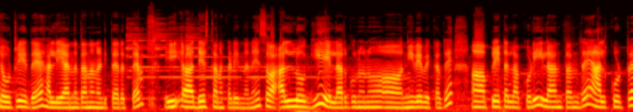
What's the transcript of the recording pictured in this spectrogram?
ಚೌಟ್ರಿ ಇದೆ, ಅಲ್ಲಿ ಅನ್ನದಾನ ನಡೀತಾ ಇರುತ್ತೆ, ಈ ದೇವಸ್ಥಾನ ಕಡೆಯಿಂದಾನೆ. ಸೊ ಅಲ್ಲೋಗಿ ಎಲ್ಲಾರ್ಗುನು ನೀವೇ ಬೇಕಾದ್ರೆ ಪ್ಲೇಟಲ್ಲಿ ಹಾಕ್ಕೊಡಿ. ಇಲ್ಲ ಅಂತಂದ್ರೆ ಅಲ್ಲಿ ಕೊಟ್ರೆ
